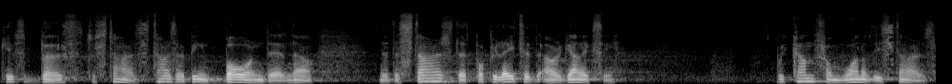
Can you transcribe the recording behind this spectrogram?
gives birth to stars. Stars are being born there now. They're the stars that populated our galaxy. We come from one of these stars.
